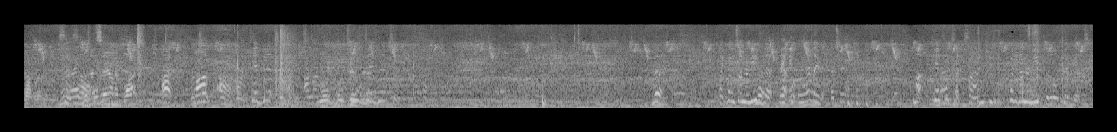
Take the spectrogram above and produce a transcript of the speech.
It says, Does uh, it say on them blocks? I love, uh, or tidbits, I love Little- little little tidbits. Look. Like comes underneath Look, take that it little- or leave it. That's it. My kid puts that sign, she put it underneath the little tidbits.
